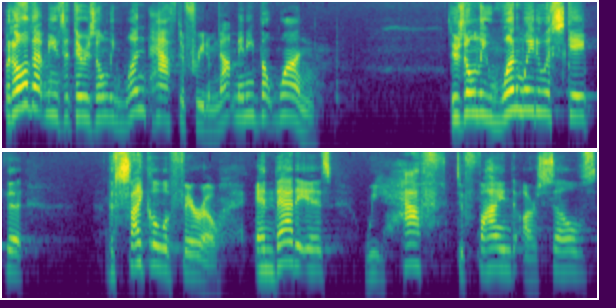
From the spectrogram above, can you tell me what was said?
But all that means that there is only one path to freedom, not many, but one. There's only one way to escape the, the cycle of Pharaoh, and that is we have to find ourselves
